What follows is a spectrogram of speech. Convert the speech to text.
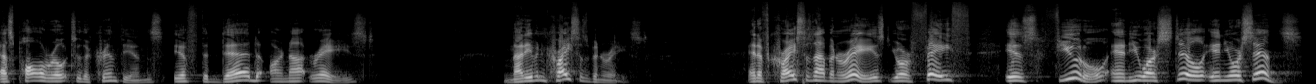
As Paul wrote to the Corinthians, if the dead are not raised, not even Christ has been raised. And if Christ has not been raised, your faith is futile and you are still in your sins.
